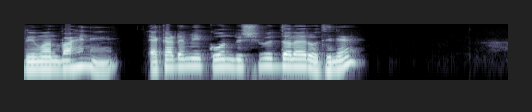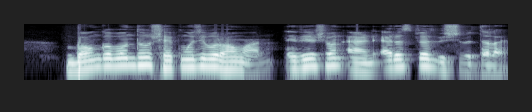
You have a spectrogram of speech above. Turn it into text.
বিমান বাহিনী একাডেমি কোন বিশ্ববিদ্যালয়ের অধীনে Bangabandhu Sheikh Mujibur Rahman aviation and aerospace বিশ্ববিদ্যালয়।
